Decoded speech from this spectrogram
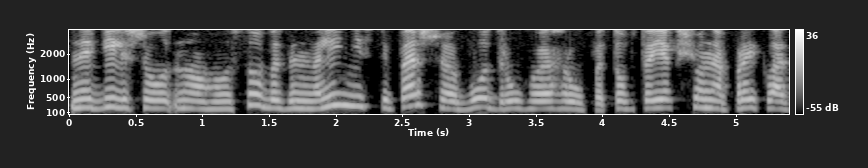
не більше одного особи з інвалідністю першої або другої групи. Тобто, якщо, наприклад,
